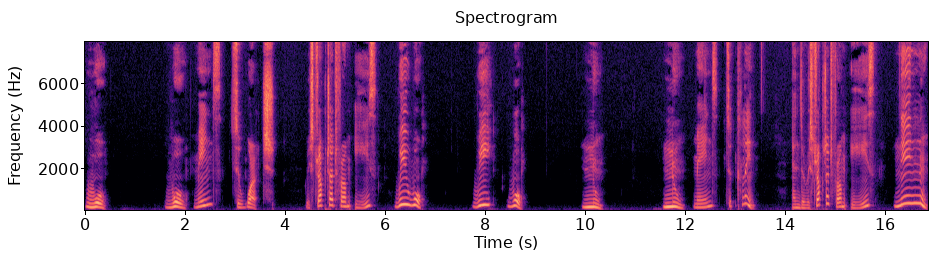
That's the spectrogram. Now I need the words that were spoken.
Wo. Wo means to watch. Restructured form is we wo. We wo. Nu. Nu means to clean. And the restructured form is ni nu.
